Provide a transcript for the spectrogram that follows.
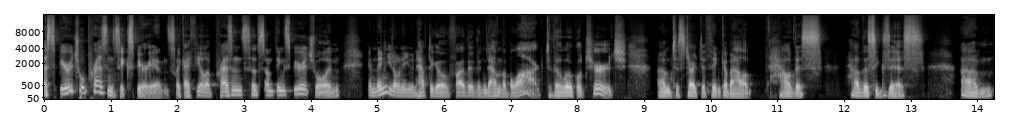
a spiritual presence experience like i feel a presence of something spiritual and and then you don't even have to go farther than down the block to the local church um, to start to think about how this how this exists. Um,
